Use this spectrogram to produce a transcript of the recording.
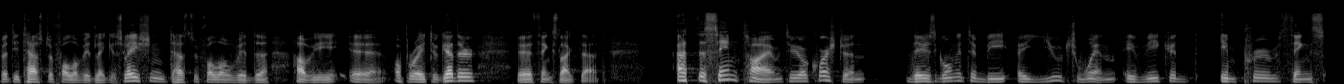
But it has to follow with legislation, it has to follow with uh, how we uh, operate together, uh, things like that. At the same time, to your question, there's going to be a huge win if we could improve things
